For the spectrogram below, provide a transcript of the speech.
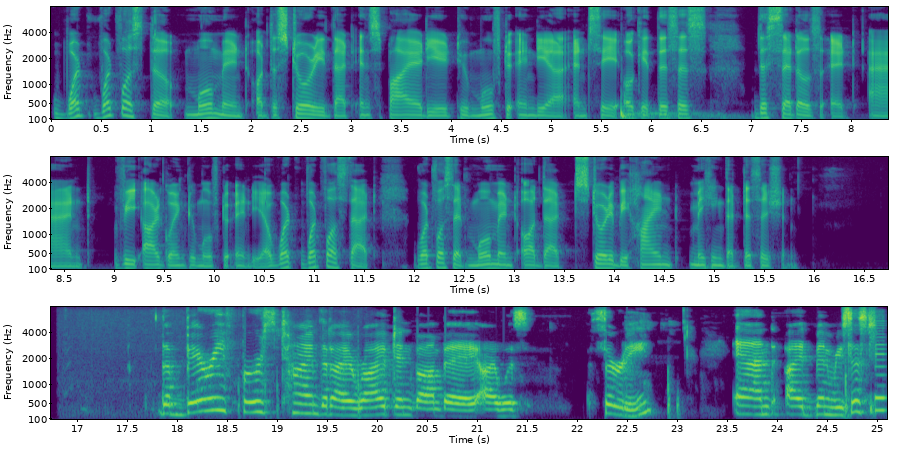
what what was the moment or the story that inspired you to move to India and say, okay, this is this settles it, and we are going to move to India? What what was that? What was that moment or that story behind making that decision? The very first time that I arrived in Bombay, I was 30, and I'd been resisting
